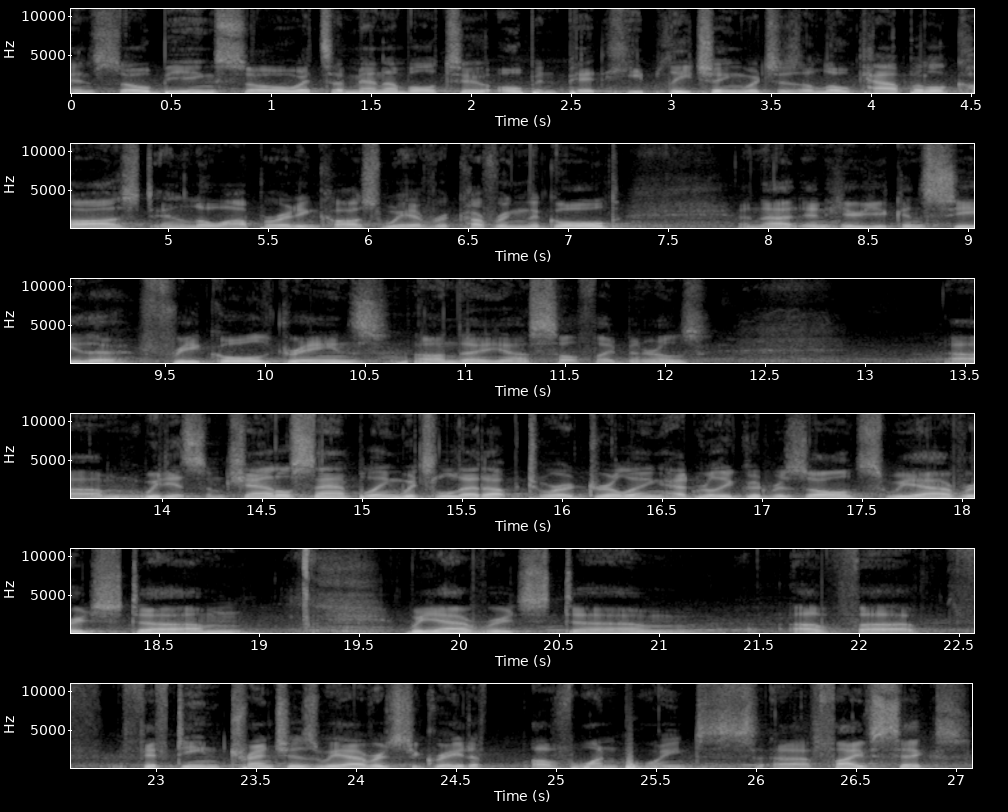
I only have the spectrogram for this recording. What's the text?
and so being so, it's amenable to open pit heap leaching, which is a low capital cost and low operating cost way of recovering the gold. And that, and here you can see the free gold grains on the uh, sulfide minerals. Um, we did some channel sampling, which led up to our drilling, had really good results. We averaged, um, we averaged um, of uh, 15 trenches, we averaged a grade of, of 1.56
